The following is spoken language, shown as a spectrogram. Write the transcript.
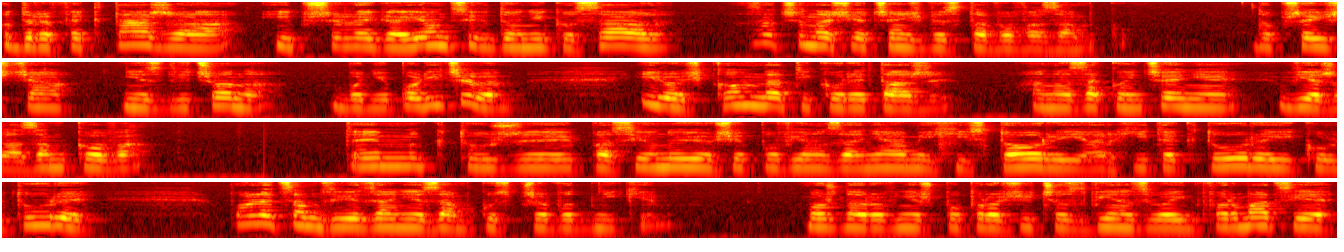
Od refektarza i przylegających do niego sal zaczyna się część wystawowa zamku. Do przejścia niezliczona, bo nie policzyłem, ilość komnat i korytarzy, a na zakończenie wieża zamkowa. Tym, którzy pasjonują się powiązaniami historii, architektury i kultury, polecam zwiedzanie zamku z przewodnikiem. Można również poprosić o zwięzłe informacje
